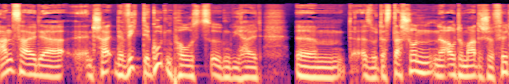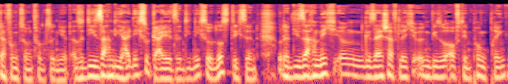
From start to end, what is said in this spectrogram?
Anzahl der der, der guten Posts irgendwie halt, ähm, also dass das schon eine automatische Filterfunktion funktioniert. Also die Sachen, die halt nicht so geil sind, die nicht so lustig sind oder die Sachen nicht gesellschaftlich irgendwie so auf den Punkt bringen,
